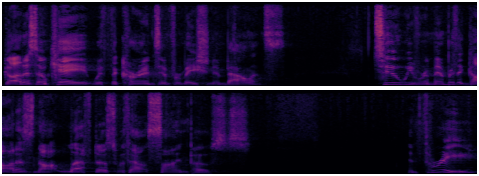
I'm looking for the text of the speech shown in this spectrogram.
God is okay with the current information imbalance. Two, we remember that God has not left us without signposts. And three,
